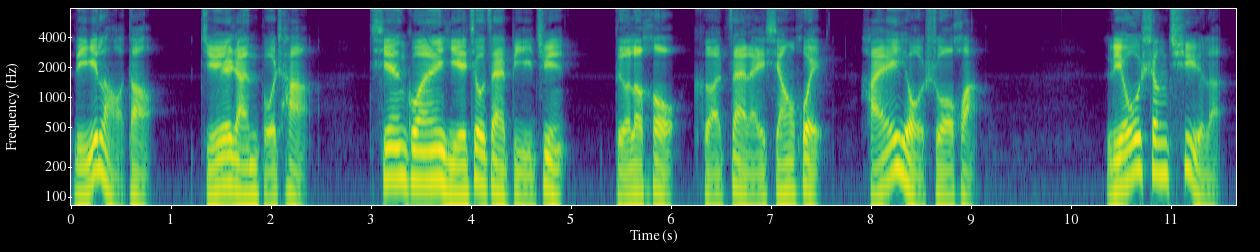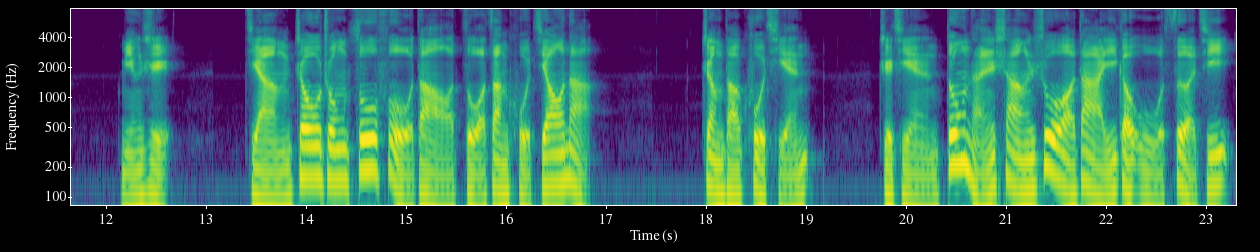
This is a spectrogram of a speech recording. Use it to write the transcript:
李老道：“决然不差，迁官也就在比郡，得了后可再来相会，还有说话。”刘生去了，明日将周中租赋到左藏库交纳。正到库前，只见东南上偌大一个五色鸡，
